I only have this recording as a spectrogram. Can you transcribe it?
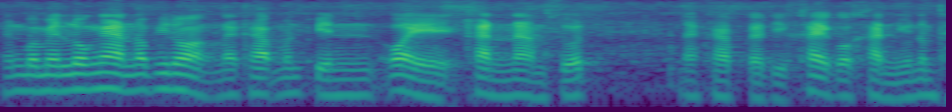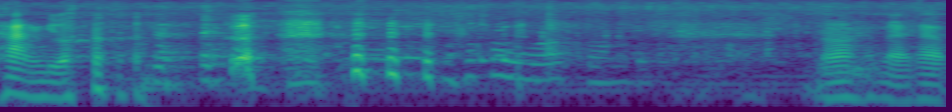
มันบ่แม่นโรงงานเนาะพี่น้องนะครับ มันเป็นอ้อยคั้นน้ำสดนะครับกะทิไข่ก็คั้นอยู่น้ำทางอยู่เนาะนะครับ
